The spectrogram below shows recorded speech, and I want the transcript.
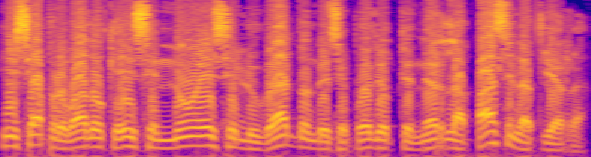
y se ha probado que ese no es el lugar donde se puede obtener la paz en la tierra.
